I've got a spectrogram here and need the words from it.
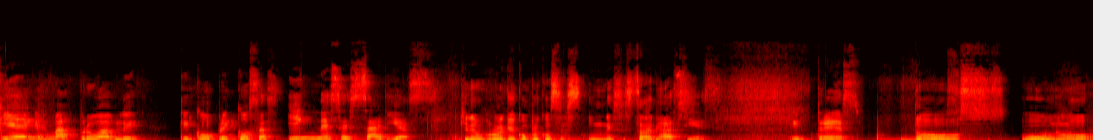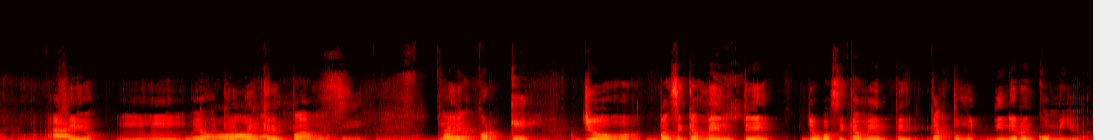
¿quién es más probable que compre cosas innecesarias? ¿Quién es más probable que compre cosas innecesarias? Así es. En tres, Dos, uno, Ay. fío. Mm, no, aquí discrepamos. ay, sí. A Mira. ver, ¿por qué? Yo básicamente, yo básicamente gasto muy dinero en comida.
